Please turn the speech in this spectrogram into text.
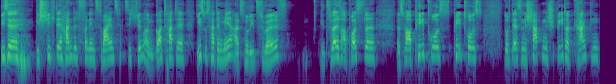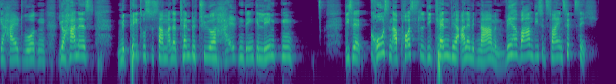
Diese Geschichte handelt von den 72 Jüngern. Gott hatte, Jesus hatte mehr als nur die zwölf. Die zwölf Apostel, das war Petrus, Petrus, durch dessen Schatten später Kranken geheilt wurden. Johannes mit Petrus zusammen an der Tempeltür heilten den Gelähmten. Diese großen Apostel, die kennen wir alle mit Namen. Wer waren diese 72?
